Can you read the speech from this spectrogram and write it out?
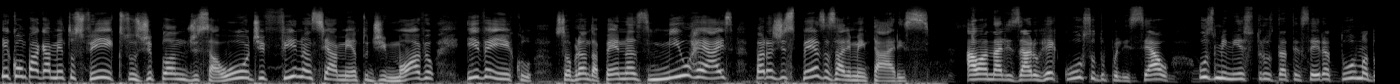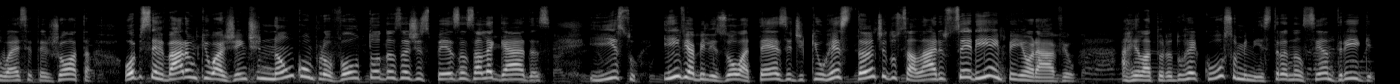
e com pagamentos fixos de plano de saúde, financiamento de imóvel e veículo, sobrando apenas R$ 1.000 para as despesas alimentares. Ao analisar o recurso do policial, os ministros da terceira turma do STJ observaram que o agente não comprovou todas as despesas alegadas, e isso inviabilizou a tese de que o restante do salário seria empenhorável. A relatora do recurso, ministra Nancy Andrighi,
